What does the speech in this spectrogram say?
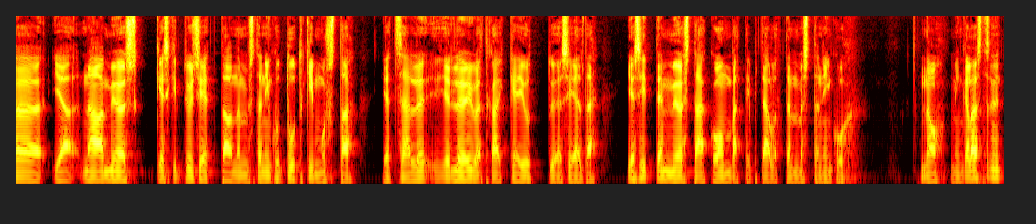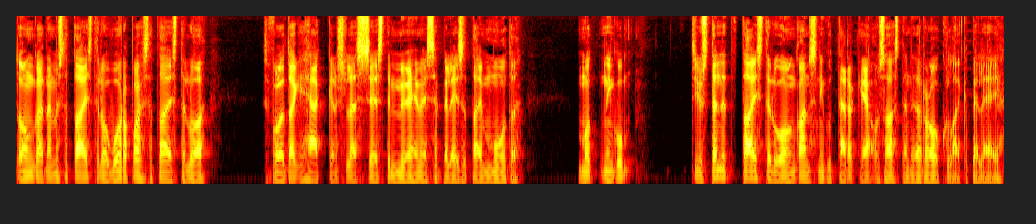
öö, ja nämä myös keskittyy siihen, että tämä on tämmöistä niin kuin tutkimusta, ja että sä löydät kaikkea juttuja sieltä, ja sitten myös tämä kombatti pitää olla tämmöistä, niin kuin, no minkälaista se nyt onkaan, tämmöistä taistelua, vuoropohjaista taistelua. Se voi olla jotakin hack and sitten myöhemmissä peleissä tai muuta. Mutta niin just tänne taistelu on myös niin tärkeä osa sitä niitä roguelike-pelejä.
